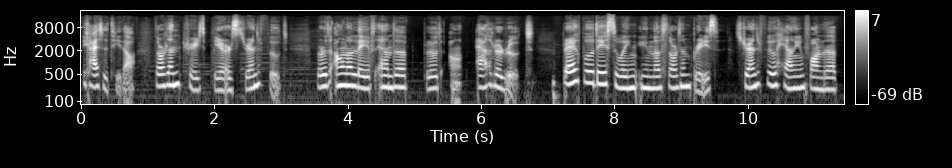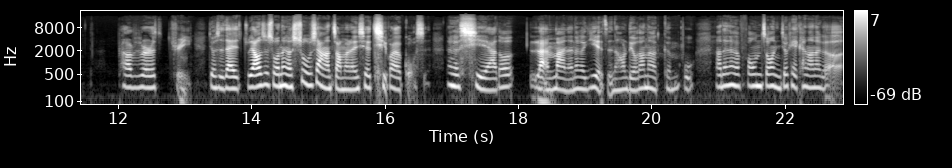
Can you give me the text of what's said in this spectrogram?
一开始提到，Thorn trees bear strange fruit, birds on the leaves and the blood on at the root, black booty swing in the southern breeze, strange fruit hanging from the Pervert tree 就是在主要是说那个树上长满了一些奇怪的果实，那个血啊都染满了那个叶子，然后流到那个根部，然后在那个风中你就可以看到那个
